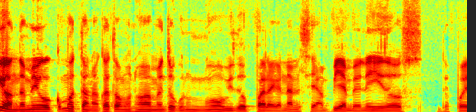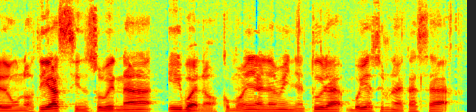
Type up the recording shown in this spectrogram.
¿Qué onda amigos? ¿Cómo están? Acá estamos nuevamente con un nuevo video para canal, sean bienvenidos después de unos días sin subir nada. Y bueno, como ven en la miniatura voy a hacer una casa,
